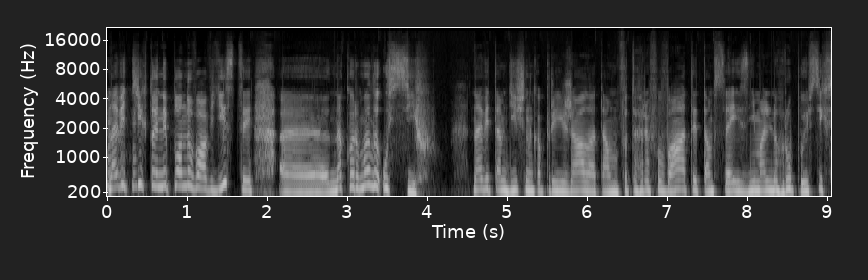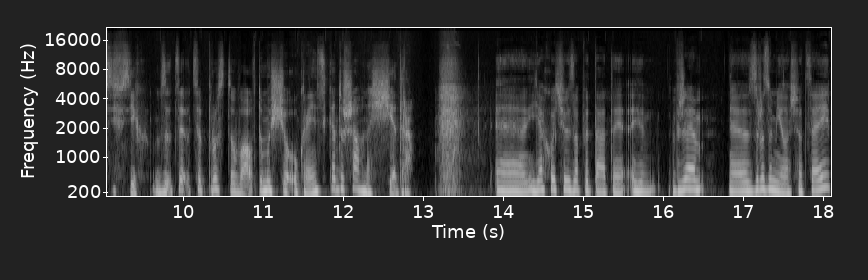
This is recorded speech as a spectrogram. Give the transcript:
Навіть ті, хто й не планував їсти, е, накормили усіх. Навіть там дівчинка приїжджала там фотографувати там все і знімальну групу, і всіх, всіх, всіх. Це, це просто вау, тому що українська душа вона щедра. Е, я хочу запитати, е, вже зрозуміло, що цей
